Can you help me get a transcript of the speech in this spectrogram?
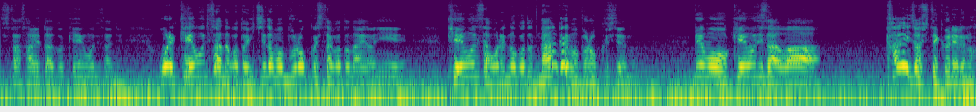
したされたぞケンおじさんに。俺ケンおじさんのこと一度もブロックしたことないのにケンおじさん俺のこと何回もブロックしてんの？でもケンおじさんは解除してくれるの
